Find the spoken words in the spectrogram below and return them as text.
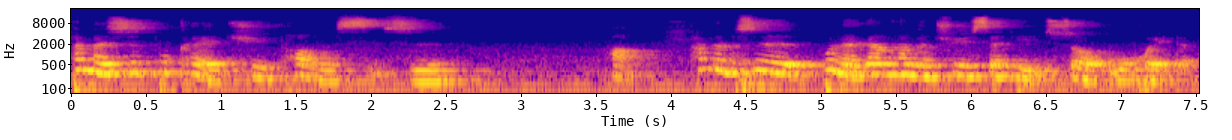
他们是不可以去碰死尸，好，他们是不能让他们去身体受污秽的。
